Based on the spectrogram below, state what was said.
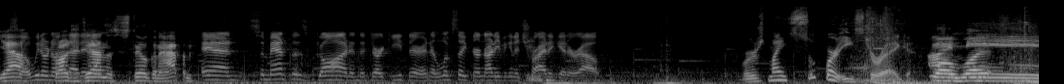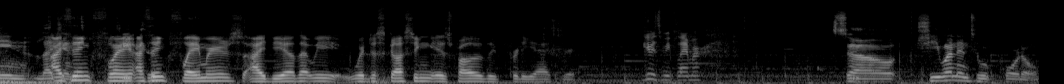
Yeah, So we don't know what Project that is. Janus is still gonna happen. And Samantha's gone in the Dark Aether, and it looks like they're not even gonna try to get her out. Where's my super Easter egg? I Well, what- mean, I think flame. I think Flamer's idea that we were discussing is probably pretty accurate. Give it to me, Flamer. So she went into a portal,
